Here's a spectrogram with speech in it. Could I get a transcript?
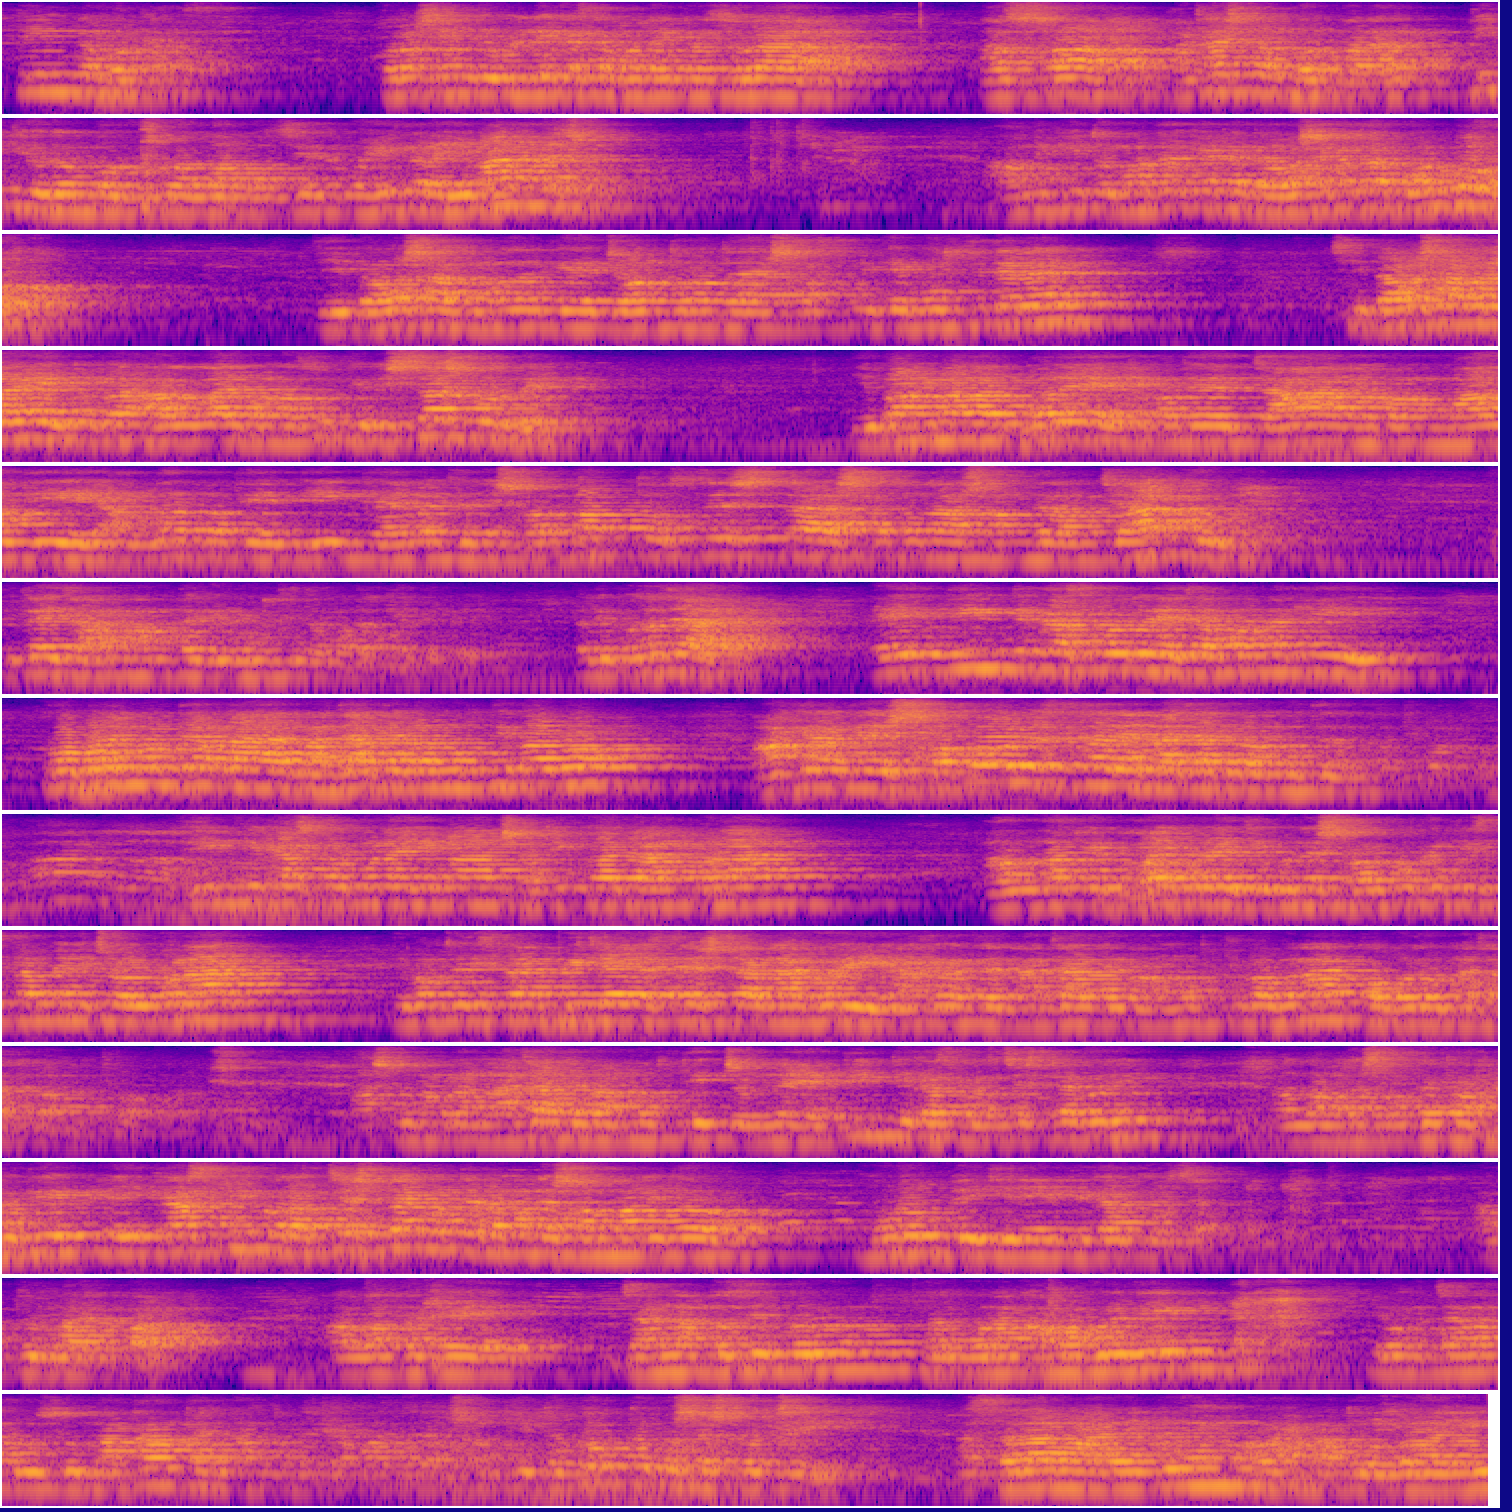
তিন নম্বর কাজ। শরীফে উল্লেখ আছে আমাদের একটা সূরা আস-সাফ 28 নম্বর পারা, দ্বিতীয় নম্বর আল্লাহ বলছে ওই তারা ঈমান এনেছো, আমি কি তোমাদেরকে একটা ব্যবসা কথা বলব? যে ব্যবসা তোমাদেরকে যন্ত্রণাদায়ক শাস্তি থেকে মুক্তি দেবে। সেই ব্যবসা হলো তোমরা আল্লাহ এবং রাসূলকে বিশ্বাস করবে। ইমান মানার পরে তোমাদের জান এবং মাল দিয়ে আল্লাহর পথে দিন কায়েমের জন্য সর্বাত্মক চেষ্টা সাধনা সংগ্রাম জাহাদ করবে। এটাই জাহান্নাম থেকে মুক্তি তোমাদেরকে দেবে। তাহলে বোঝা যায়, এই তিনটে কাজ করলে যেমন নাকি কবরের মধ্যে আমরা নাজাত এবং মুক্তি পাবো, আখেরাতে সকল স্তরে নাজাত এবং মুক্তি তিনটে কাজ করব না ইমান সঠিকভাবে আনব না। আল্লাহকে ভয় করে জীবনের সর্বক্ষেত্রে ইসলাম মেনে চলবো না। এবং যদি ইসলাম বিজয়ের চেষ্টা না করি, আখেরাতে নাজাত এবং মুক্তি পাবো না, কবরেও নাজাত মুক্তি পাবো। আসুন আমরা নাজাত এবং মুক্তির জন্য তিনটি কাজ করার চেষ্টা করি। আল্লাহ আমাদের সঙ্গে তফিক এই কাজটি করার চেষ্টা করতে আমাদের সম্মানিত মুরব্বী যিনি ইন্তেকাল করছেন। আব্দুল মালিক পাক আল্লাহ তাকে জান্নাত নসিব করুন, তার গুনাহ ক্ষমা করে দিন। এবং জান্নাত রসুল মাকাম নাম করে আমাদের সংক্ষিপ্ত বক্তব্য শেষ করছি। আসসালামু আলাইকুম রহমতুল্লাহ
